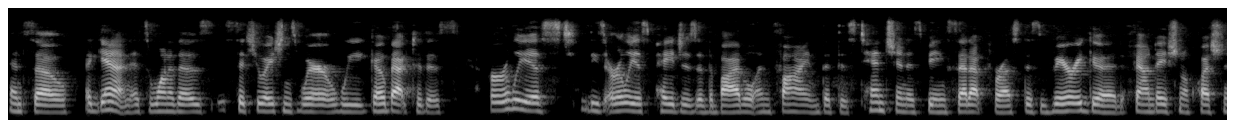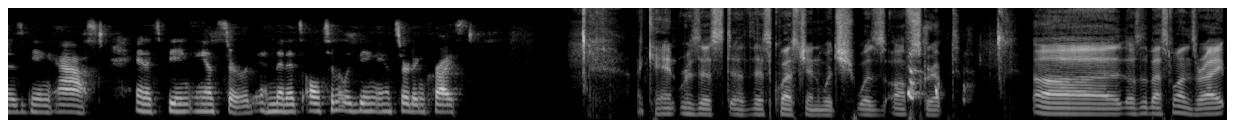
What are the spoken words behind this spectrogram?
And so, again, it's one of those situations where we go back to this earliest, these earliest pages of the Bible and find that this tension is being set up for us. This very good foundational question is being asked and it's being answered. And then it's ultimately being answered in Christ. I can't resist uh, this question, which was off script. Uh, those are the best ones, right?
